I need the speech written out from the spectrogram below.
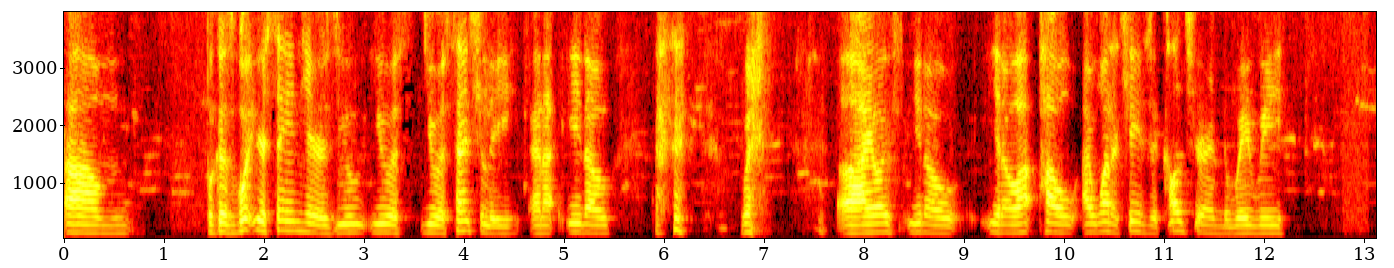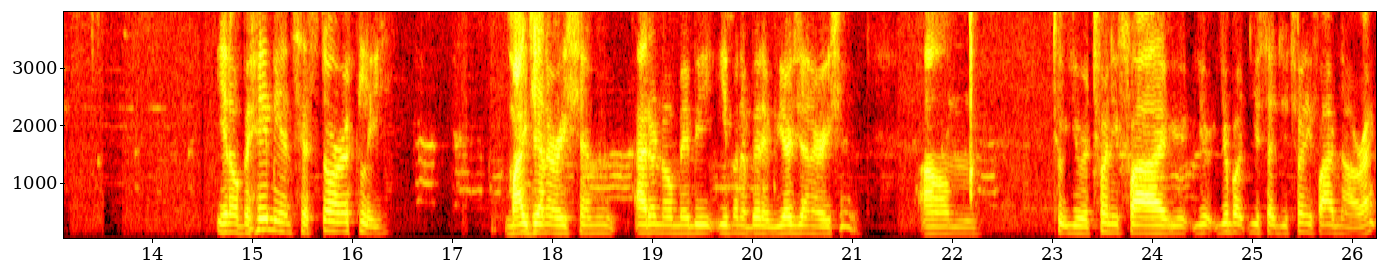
Um, because what you're saying here is you you you essentially, and I, you know, when uh, I always you know you know how I want to change the culture and the way we, you know, Bahamians historically, my generation, I don't know, maybe even a bit of your generation. Um, to you were 25. You you're, you're about you said you're 25 now, right?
